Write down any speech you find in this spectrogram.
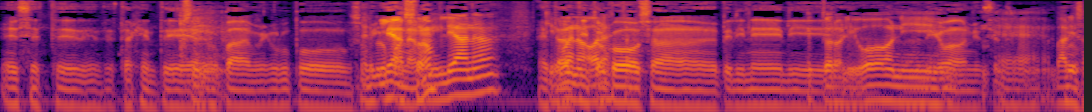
es este de, esta gente agrupada en el grupo Somigliana, ¿no? Somigliana. Que, bueno, Tito Cosa, Pelinelli, Héctor Olivoni, eh, varios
